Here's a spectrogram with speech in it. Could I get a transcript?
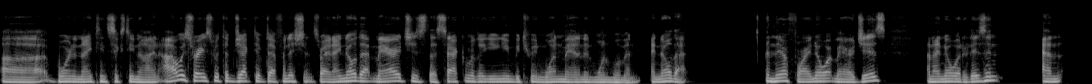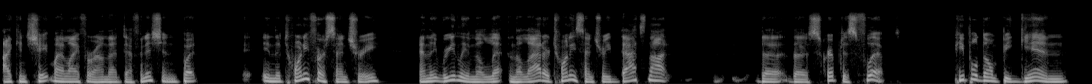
Uh, born in 1969. I was raised with objective definitions, right? I know that marriage is the sacramental union between one man and one woman. I know that. And therefore, I know what marriage is and I know what it isn't. And I can shape my life around that definition. But in the 21st century, and really in the, in the latter 20th century, that's not the, the script is flipped. People don't begin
